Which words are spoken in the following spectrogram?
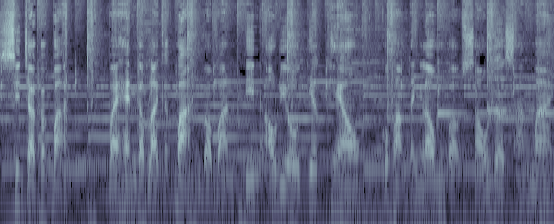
Xin chào các bạn và hẹn gặp lại các bạn vào bản tin audio tiếp theo của Phạm Thành Long vào 6 giờ sáng mai.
